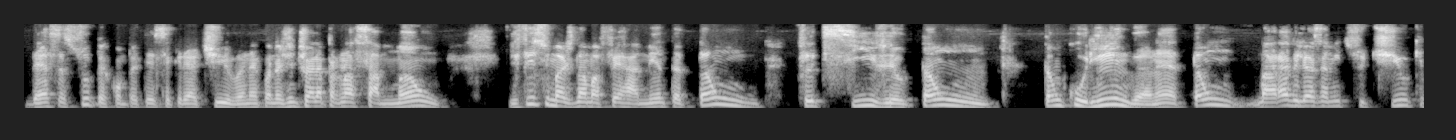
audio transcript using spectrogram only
dessa super competência criativa, né? Quando a gente olha para nossa mão, difícil imaginar uma ferramenta tão flexível, tão tão coringa, né? Tão maravilhosamente sutil que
